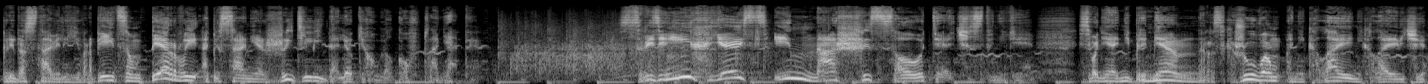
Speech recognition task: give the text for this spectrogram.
предоставили европейцам первые описания жителей далеких уголков планеты. Среди них есть и наши соотечественники. Сегодня я непременно расскажу вам о Николае Николаевиче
